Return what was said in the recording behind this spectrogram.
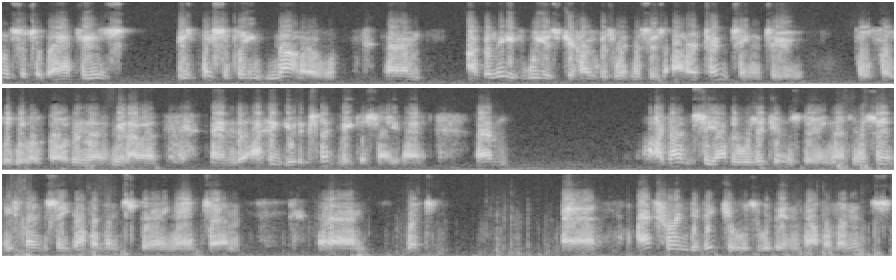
answer to that is is basically no. Um, I believe we as Jehovah's Witnesses are attempting to fulfill the will of God, and uh, you know, uh, and I think you'd expect me to say that. Um, I don't see other religions doing that, and I certainly don't see governments doing it. Um, um, But uh, as for individuals within governments,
